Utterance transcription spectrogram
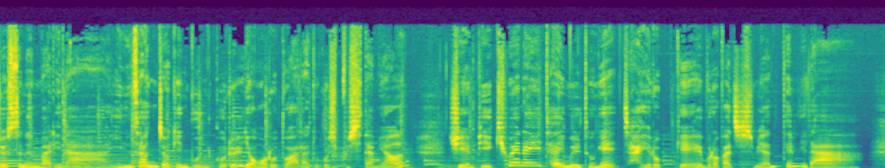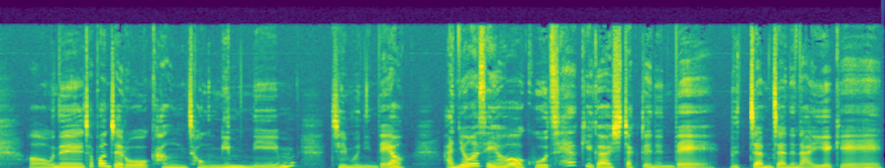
자주 쓰는 말이나 인상적인 문구를 영어로도 알아두고 싶으시다면 GMP Q&A 타임을 통해 자유롭게 물어봐 주시면 됩니다. 어, 오늘 첫 번째로 강정림님 질문인데요. 안녕하세요. 곧 새학기가 시작되는데 늦잠 자는 아이에게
